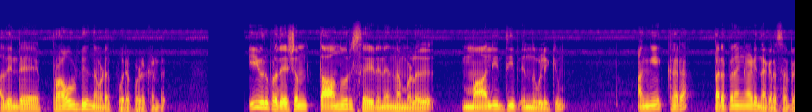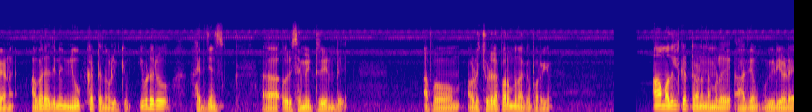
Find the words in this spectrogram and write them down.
അതിന്റെ പ്രൗഢിയും നമ്മുടെ പൂരപ്പുഴക്കുണ്ട് ഈ ഒരു പ്രദേശം താനൂർ സൈഡിനെ നമ്മൾ മാലിദ്വീപ് എന്ന് വിളിക്കും. അങ്ങേക്കര പരപ്പനങ്ങാടി നഗരസഭയാണ്. അവരതിന് ന്യൂക്കട്ട് എന്ന് വിളിക്കും. ഇവിടെ ഒരു ഹരിജൻസ് ഒരു സെമിട്രി ഉണ്ട്. അപ്പോൾ അവിടെ ചുടലപ്പറമ്പ് എന്നൊക്കെ പറയും. ആ മതിൽക്കെട്ടാണ് നമ്മൾ ആദ്യം വീഡിയോയുടെ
